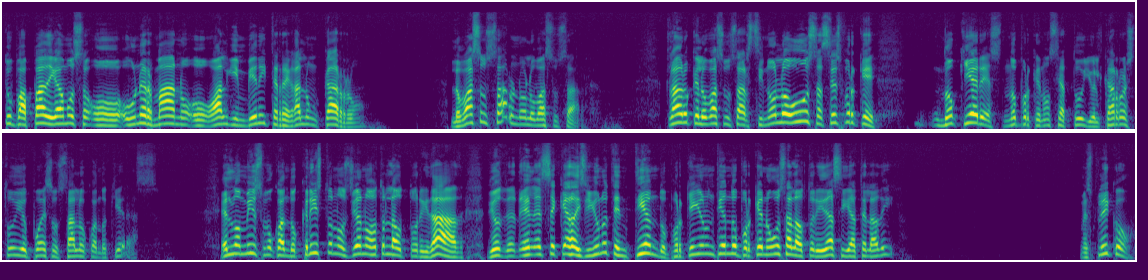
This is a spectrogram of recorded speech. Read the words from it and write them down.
tu papá, digamos, o, o un hermano o alguien viene y te regala un carro, ¿lo vas a usar o no lo vas a usar? Claro que lo vas a usar. Si no lo usas es porque no quieres, no porque no sea tuyo. El carro es tuyo y puedes usarlo cuando quieras. Es lo mismo cuando Cristo nos dio a nosotros la autoridad, Dios, él, se queda y dice, yo no te entiendo, ¿por qué yo no entiendo por qué no usa la autoridad si ya te la di? ¿Me explico?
